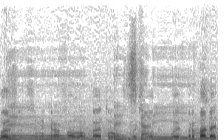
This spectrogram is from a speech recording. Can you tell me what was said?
пользоваться микрофоном, поэтому может быть, звук будет пропадать.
